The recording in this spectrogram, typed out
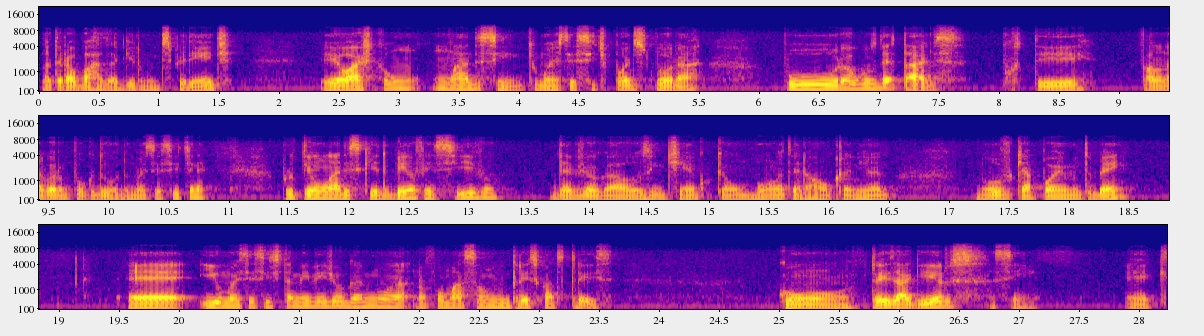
lateral barra zagueiro muito experiente. Eu acho que é um, um lado assim que o Manchester City pode explorar por alguns detalhes, por ter, falando agora um pouco do, do Manchester City, né? Por ter um lado esquerdo bem ofensivo, deve jogar o Zinchenko, que é um bom lateral, um ucraniano novo que apoia muito bem. É, e o Manchester City também vem jogando numa, numa formação num 3-4-3, com três zagueiros, assim, é, que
